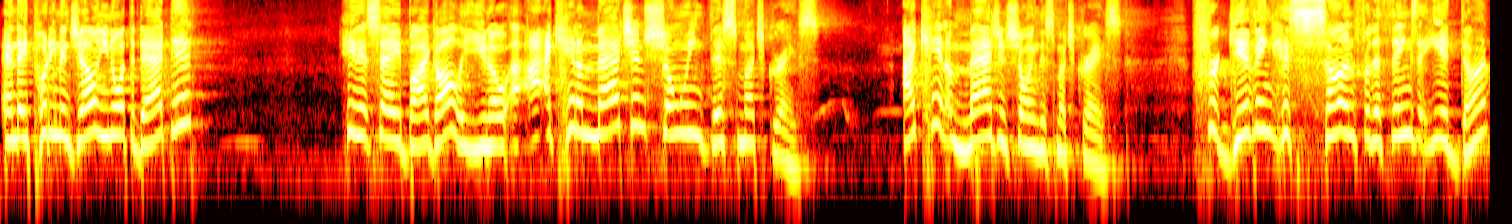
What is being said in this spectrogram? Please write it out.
And they put him in jail. And you know what the dad did? He didn't say, by golly, you know, I, I can't imagine showing this much grace. I can't imagine showing this much grace. Forgiving his son for the things that he had done,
